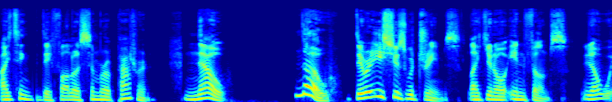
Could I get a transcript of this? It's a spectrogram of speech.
I think they follow a similar pattern. No, No, there are issues with dreams, like you know, in films. You know,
